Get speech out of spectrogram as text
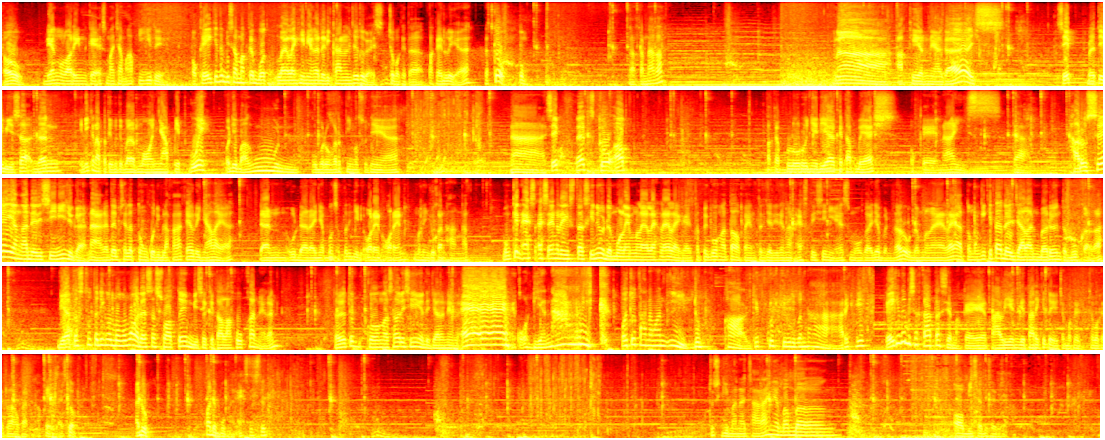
Oh, dia ngeluarin kayak semacam api gitu ya. Oke, kita bisa pakai buat lelehin yang ada di kanan situ, guys. Coba kita pakai dulu ya. Let's go. Boom. Nggak kena kah? Nah, akhirnya guys. Sip, berarti bisa. Dan ini kenapa tiba-tiba mau nyapit gue? Oh, dia bangun. Gue baru ngerti maksudnya ya. Nah, sip. Let's go up. Pakai pelurunya dia kita bash. Oke, nice. Ya. Harusnya yang ada di sini juga. Nah, kita bisa lihat tungku di belakangnya kayak udah nyala ya. Dan udaranya pun seperti jadi oren-oren menunjukkan hangat. Mungkin SS yang sekitar sini udah mulai meleleh-leleh guys, tapi gue nggak tahu apa yang terjadi dengan es di sini ya. Semoga aja benar udah meleleh atau mungkin kita ada jalan baru yang terbuka lah. Di atas tuh tadi ngomong-ngomong ada sesuatu yang bisa kita lakukan ya kan? Tadi tuh kalau nggak salah di sini ada jalan yang eh, eh, eh. kok dia narik? Oh itu tanaman hidup. Kaget gue tiba-tiba narik dia. Kayaknya kita bisa ke atas ya pakai tali yang ditarik itu ya. Coba coba kita lakukan. Oke, let's go. Aduh, kok ada bunga es di situ? Terus gimana caranya, Bambang? Oh, bisa bisa bisa.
